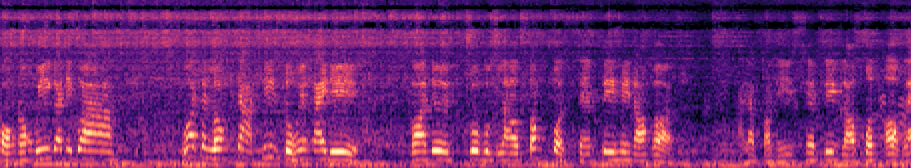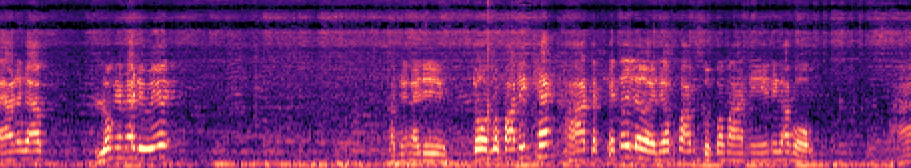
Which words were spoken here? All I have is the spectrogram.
ของน้องวีกันดีกว่า ว่าจะลงจากที่สูงยังไงดี ก่อนอื่นครูฝึกเราต้องปลดเซฟตี้ให้น้องก่อนเอาละนะครับตอนนี้เซฟซิ่งเราปลดออกแล้วนะครับ ลงยังไงดีวิทำยังไงดี โดดลงมาได้แข้งขาจะเข็นได้เลยนะครับความสูงประมาณนี้นะครับผมอ่า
